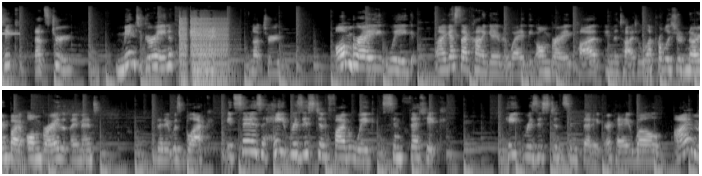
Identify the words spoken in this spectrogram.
tick, that's true, Mint Green, not true, Ombre Wig I guess that kind of gave it away, the ombre part in the title. I probably should have known by ombre that they meant that it was black. It says heat resistant fiber wig synthetic. Heat resistant synthetic. Okay, well, I'm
